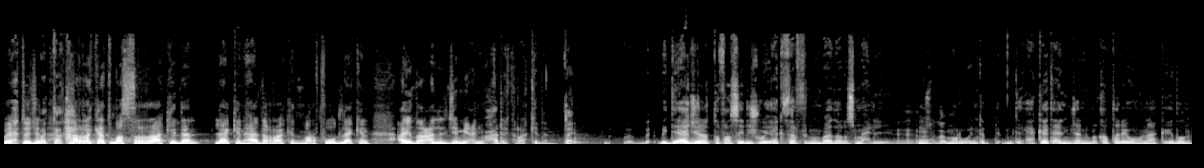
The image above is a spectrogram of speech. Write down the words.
ويحتاج إلى حركت مصر راكدا لكن هذا الراكد مرفوض لكن أيضا على الجميع أن يحرك راكدا. طيب. بدي أجل التفاصيل شوي أكثر في المبادرة اسمح لي أستاذ عمر. وأنت أنت حكيت عن الجانب القطري وهناك أيضا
